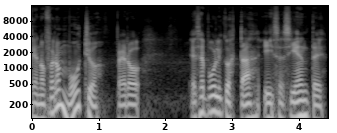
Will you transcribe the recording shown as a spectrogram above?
que no fueron muchos, pero ese público está y se siente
